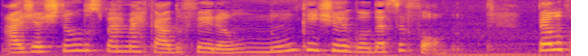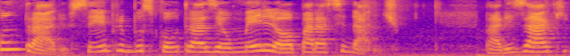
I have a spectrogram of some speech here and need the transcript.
a gestão do supermercado Feirão nunca enxergou dessa forma. Pelo contrário, sempre buscou trazer o melhor para a cidade. Para Isaac,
